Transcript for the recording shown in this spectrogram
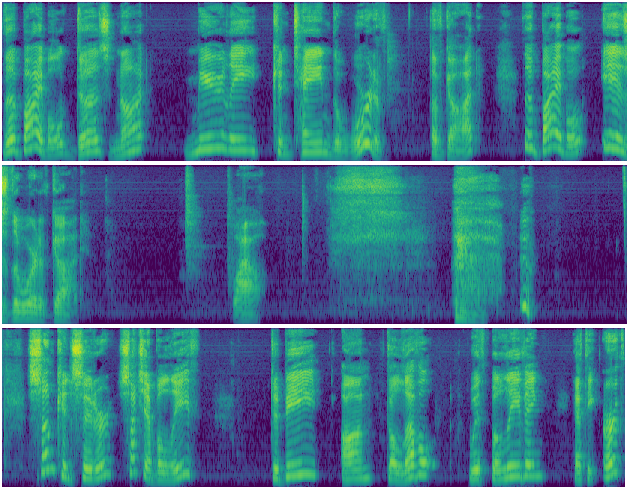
The Bible does not merely contain the Word of, of God. The Bible is the Word of God. Wow. Some consider such a belief to be on the level with believing that the earth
